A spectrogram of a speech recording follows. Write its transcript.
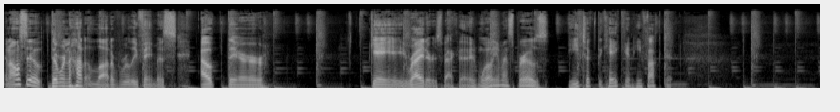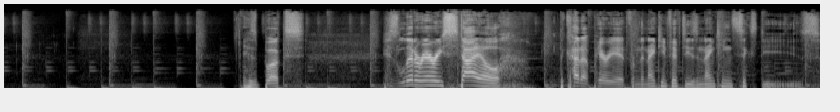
And also, there were not a lot of really famous out there gay writers back then. And William S. Burroughs, he took the cake and he fucked it. His books, his literary style, the cut up period from the 1950s and 1960s.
